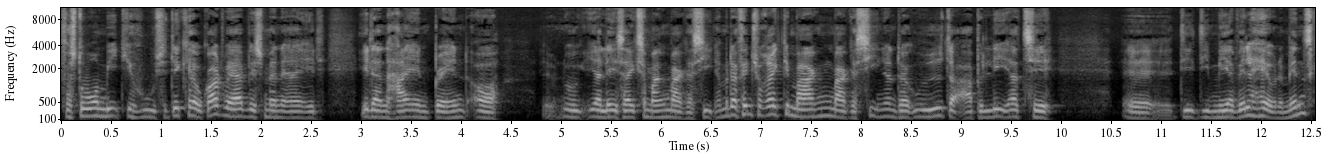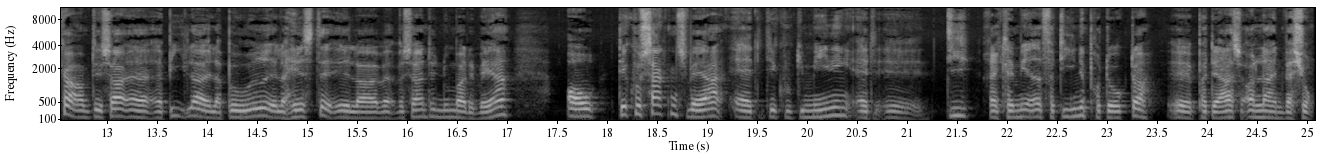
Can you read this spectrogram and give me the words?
for store mediehuse. Det kan jo godt være, hvis man er et, et eller andet high-end brand, og øh, nu, jeg læser ikke så mange magasiner, men der findes jo rigtig mange magasiner derude, der appellerer til øh, de, de mere velhavende mennesker, om det så er, er biler, eller både, eller heste, eller hvad, hvad sådan det nu måtte være. Og det kunne sagtens være, at det kunne give mening, at øh, de reklamerede for dine produkter øh, på deres online version.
